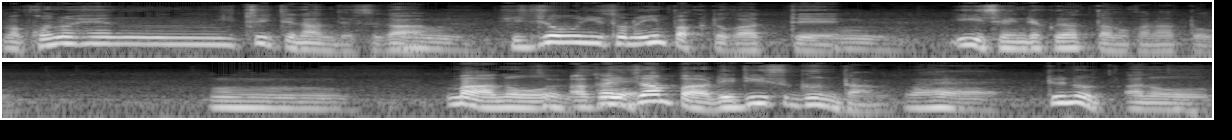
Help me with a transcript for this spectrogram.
まあ、この辺についてなんですが、うん非常にそのインパクトがあって、うんいい戦略だったのかなと。うん。まあ、あの、ね赤いジャンパーレディース軍団はいはい。というのを、あの、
